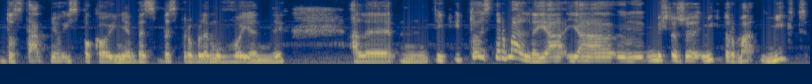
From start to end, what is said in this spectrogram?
dostatnio i spokojnie, bez, bez problemów wojennych, ale mm, i, i to jest normalne. Ja, ja myślę, że nikt, norma, nikt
